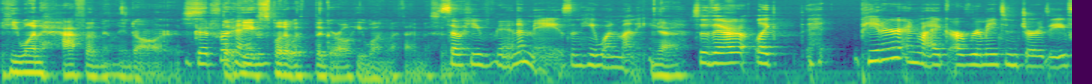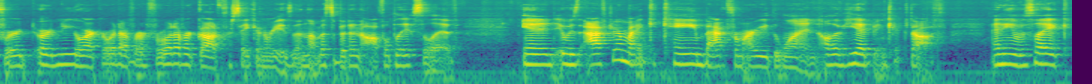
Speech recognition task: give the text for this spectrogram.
He won half a million dollars. Good for That He split it with the girl he won with. I'm assuming. So he ran a maze and he won money. yeah. So they're like, Peter and Mike are roommates in Jersey for or New York or whatever for whatever godforsaken reason. That must have been an awful place to live. And it was after Mike came back from Are You the One, although he had been kicked off. And he was like,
